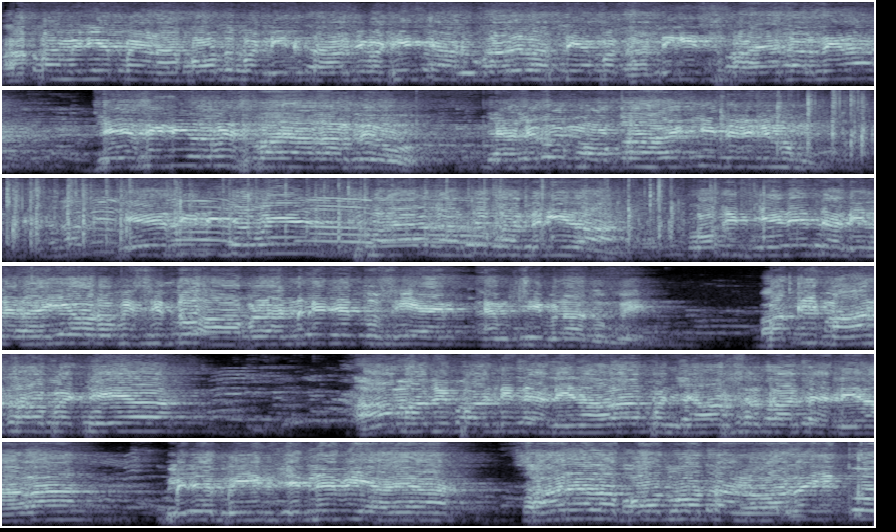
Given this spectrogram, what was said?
ਆਪਾਂ ਮੇਰੀਆਂ ਭੈਣਾਂ ਬਹੁਤ ਵੱਡੀ ਕਤਾਰ 'ਚ ਬੈਠੀ, ਝਾੜੂ ਕਾਹਦੇ ਵਾਸਤੇ ਆਪਾਂ ਗੰਦਗੀ ਸਫਾਇਆ ਕਰਦੇ ਨਾ? ਜੇਸੀਬੀ ਦਾ ਵੀ ਸਫਾਇਆ ਕਰਦੇ ਹੋ। ਤੁਹਾਡੇ ਕੋਲ ਮੌਕਾ ਹੈ ਕਿ ਤਰੀਕ ਨੂੰ? ਜੇਸੀਬੀ ਦਾ ਵੀ ਸਫਾਇਆ ਕਰ ਗੰਦਗੀ ਦਾ? ਕਿਉਂਕਿ ਜਿਹੜੇ ਤੁਹਾਡੀ ਲੜਾਈ ਹੈ ਉਹ ਵੀ ਸਿੱਧੂ ਆਪ ਲੜਨਗੇ, ਜੇ ਤੁਸੀਂ ਐਮਸੀ ਬਣਾ ਦੋਗੇ। ਬਾਕੀ ਮਾਨ ਸਾਹਿਬ ਬੈਠੇ ਆ ਆਮ ਆਦਮੀ ਪਾਰਟੀ ਤੁਹਾਡੇ ਨਾਲ ਆ, ਪੰਜਾਬ ਸਰਕਾਰ ਤੁਹਾਡੇ ਨਾਲ ਆ। ਮੇਰੇ ਵੀਰ ਜਿੰਨੇ ਵੀ ਆਏ ਆ, ਸਾਰਿਆਂ ਦਾ ਬਹੁਤ ਬਹੁਤ ਧੰਨਵਾਦ ਹੈ ਇੱਕੋ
